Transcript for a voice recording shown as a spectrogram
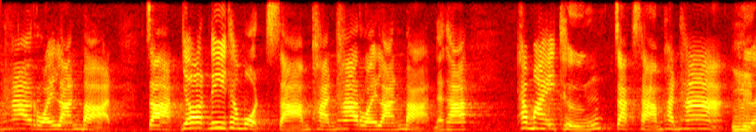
2,500 ล้านบาท จากยอดหนี้ทั้งหมด 3,500 ล้านบาทนะคะทำไมถึงจาก 3,500 เหลือ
